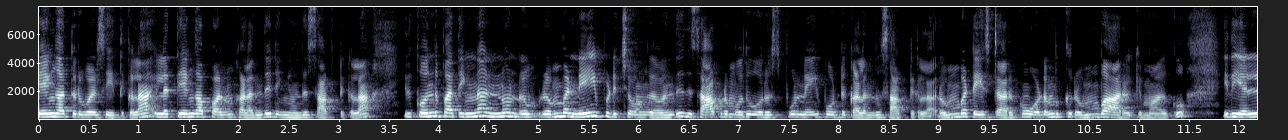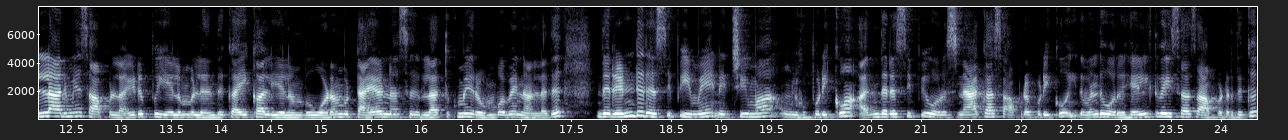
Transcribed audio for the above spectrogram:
தேங்காய் துருவல் சேர்த்துக்கலாம். இல்லை தேங்காய் பாலும் கலந்து நீங்கள் வந்து சாப்பிட்டுக்கலாம். இதுக்கு வந்து பார்த்திங்கன்னா இன்னும் ரொம்ப நெய் பிடிச்சவங்க வந்து இது சாப்பிடும்போது ஒரு ஸ்பூன் நெய் போட்டு கலந்தும் சாப்பிட்டுக்கலாம். ரொம்ப டேஸ்ட்டாக இருக்கும். உடம்புக்கு ரொம்ப ஆரோக்கியமாக இருக்கும். இது எல்லாருமே சாப்பிட்லாம். இடுப்பு எலும்புலேருந்து கை கால் எலும்பு உடம்பு டயர்னஸ் எல்லாத்துக்குமே ரொம்பவே நல்லது. இந்த ரெண்டு ரெசிபியுமே நிச்சயமாக உங்களுக்கு பிடிக்கும். அந்த ரெசிபி ஒரு ஸ்நாக்காக சாப்பிட பிடிக்கும். இது வந்து ஒரு ஹெல்த் வைஸாக சாப்பிட்றதுக்கு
